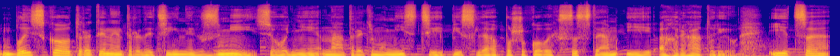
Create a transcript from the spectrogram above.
Близько третини традиційних ЗМІ сьогодні на третьому місці після пошукових систем і агрегаторів. І це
